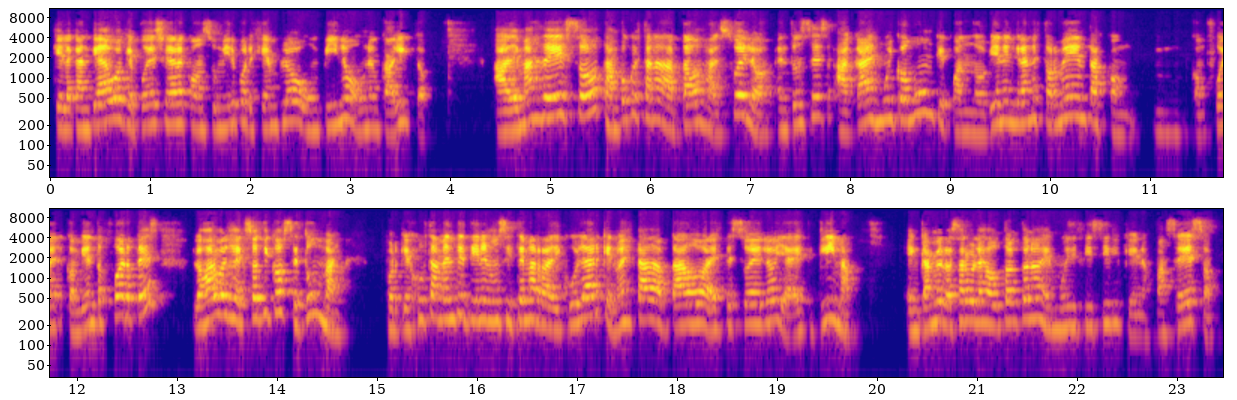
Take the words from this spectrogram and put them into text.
que la cantidad de agua que puede llegar a consumir, por ejemplo, un pino o un eucalipto. Además de eso, tampoco están adaptados al suelo. Entonces, acá es muy común que cuando vienen grandes tormentas con, vientos fuertes, los árboles exóticos se tumban, porque justamente tienen un sistema radicular que no está adaptado a este suelo y a este clima. En cambio, los árboles autóctonos es muy difícil que nos pase eso.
